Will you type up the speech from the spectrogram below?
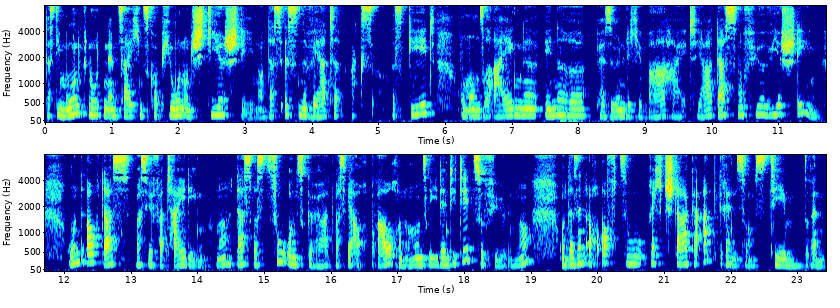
dass die Mondknoten im Zeichen Skorpion und Stier stehen. Und das ist eine Werteachse. Es geht um unsere eigene innere persönliche Wahrheit, ja, das, wofür wir stehen und auch das, was wir verteidigen, ne? das, was zu uns gehört, was wir auch brauchen, um unsere Identität zu fühlen. Ne? Und da sind auch oft so recht starke Abgrenzungsthemen drin.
